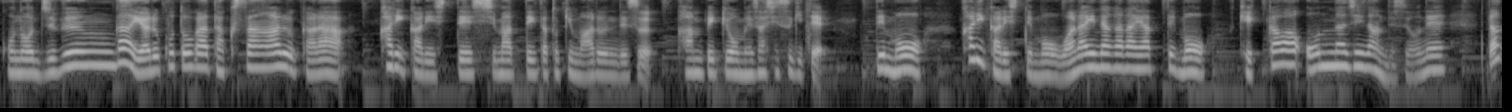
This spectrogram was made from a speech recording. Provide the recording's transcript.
この自分がやることがたくさんあるからカリカリしてしまっていた時もあるんです。完璧を目指しすぎて。でもカリカリしても笑いながらやっても結果は同じなんですよね。だっ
